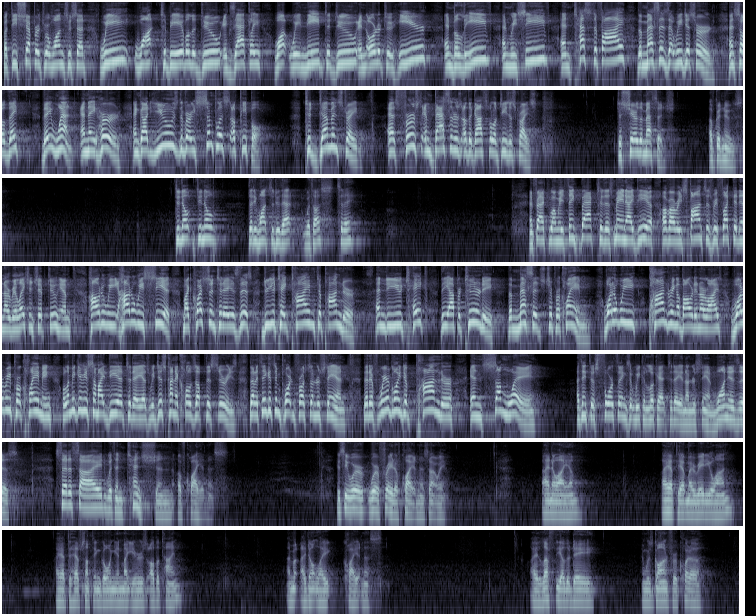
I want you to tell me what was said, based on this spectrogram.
But these shepherds were ones who said, We want to be able to do exactly what we need to do in order to hear and believe and receive and testify the message that we just heard. And so they they went and they heard, and God used the very simplest of people to demonstrate as first ambassadors of the gospel of Jesus Christ to share the message of good news. Do you know, do you know that He wants to do that with us today? In fact, when we think back to this main idea of our responses reflected in our relationship to Him, how do we, how do we see it? My question today is this Do you take time to ponder? And do you take the opportunity, the message to proclaim? What are we pondering about in our lives? What are we proclaiming? Well, let me give you some idea today as we just kind of close up this series that I think it's important for us to understand that if we're going to ponder in some way, I think there's four things that we can look at today and understand. One is this set aside with intention of quietness. You see, we're, we're afraid of quietness, aren't we? I know I am. I have to have my radio on. I have to have something going in my ears all the time. I'm, I don't like quietness. I left the other day and was gone for quite a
